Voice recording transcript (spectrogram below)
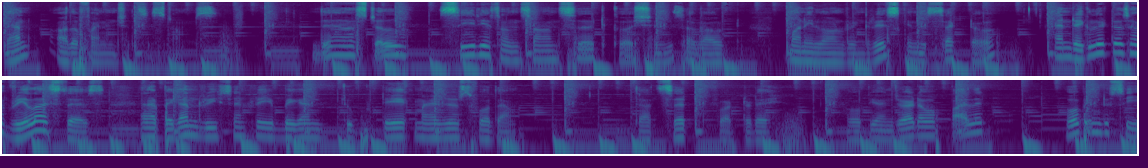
than other financial systems. There are still serious unanswered questions about money laundering risk in this sector and regulators have realized this and have begun recently begun to take measures for them that's it for today. Hope you enjoyed our pilot. Hoping to see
